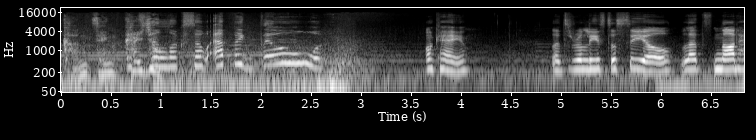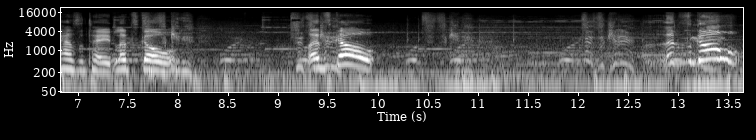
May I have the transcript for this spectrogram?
完全 It 解 still 除 looks so epic though. Okay. Let's release the seal. Let's not hesitate. Let's go. 続ける続け Let's go. Let's go.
